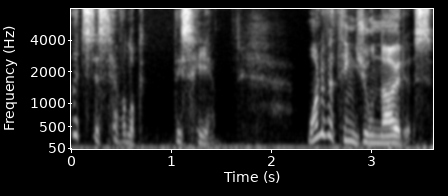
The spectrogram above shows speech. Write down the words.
let's just have a look at this here. One of the things you'll notice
